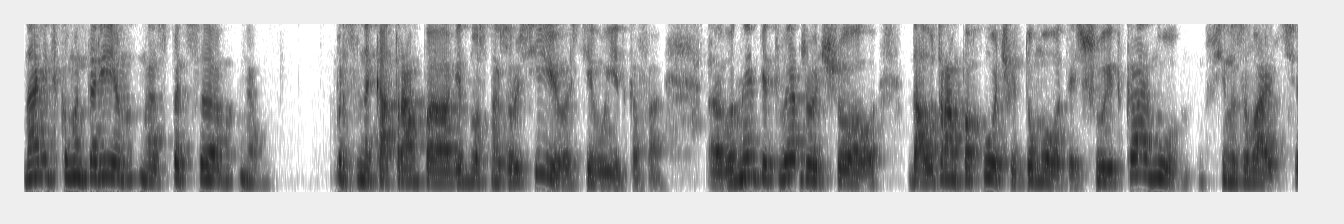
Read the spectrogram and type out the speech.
Навіть коментарі спец. Представника Трампа в відносинах з Росією Стіву Іткафа, е, вони підтверджують, що да, у Трампа хочуть домовитись швидко. Ну всі називають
